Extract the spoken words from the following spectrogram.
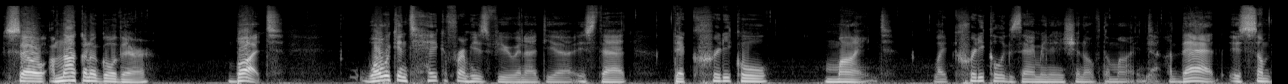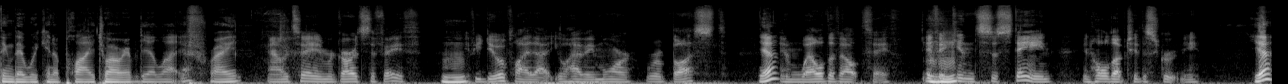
so I'm not gonna go there, but what we can take from his view and idea is that the critical mind, like critical examination of the mind, Yeah. and that is something that we can apply to our everyday life, right? And I would say, in regards to faith, Mm-hmm. if you do apply that, you'll have a more robust Yeah. and well-developed faith. If Mhm. it can sustain and hold up to the scrutiny Yeah.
